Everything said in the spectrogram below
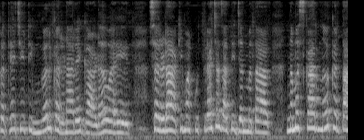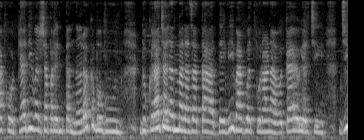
कथेची टिंगल करणारे गाढव आहेत. सरडा किंवा कुत्र्याच्या जाती जन्मतात. नमस्कार न करता कोट्याधी वर्षापर्यंत नरक भोगून डुकराच्या जन्माला जातात. देवी भागवत पुराण अवकायाची जी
